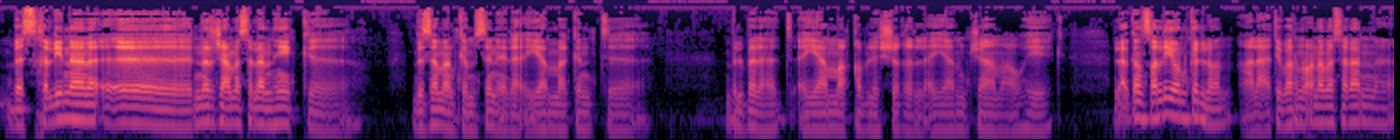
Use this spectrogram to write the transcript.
بس خلينا آه، نرجع مثلا هيك بزمن كم سنة لأيام ما كنت بالبلد أيام ما قبل الشغل أيام الجامعة وهيك. لا كان صليهم كلهم. على اعتبار إنه أنا مثلا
